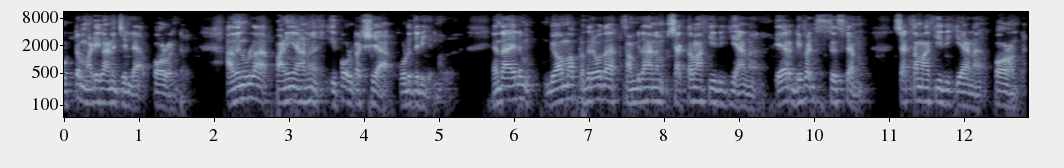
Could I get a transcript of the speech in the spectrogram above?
ഒട്ടും മടി കാണിച്ചില്ല പോളണ്ട്. അതിനുള്ള പണിയാണ് ഇപ്പോൾ റഷ്യ കൊടുത്തിരിക്കുന്നത്. എന്തായാലും വ്യോമ പ്രതിരോധ സംവിധാനം ശക്തമാക്കിയിരിക്കുകയാണ്. എയർ ഡിഫൻസ് സിസ്റ്റം ശക്തമാക്കിയിരിക്കുകയാണ് പോളണ്ട്.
